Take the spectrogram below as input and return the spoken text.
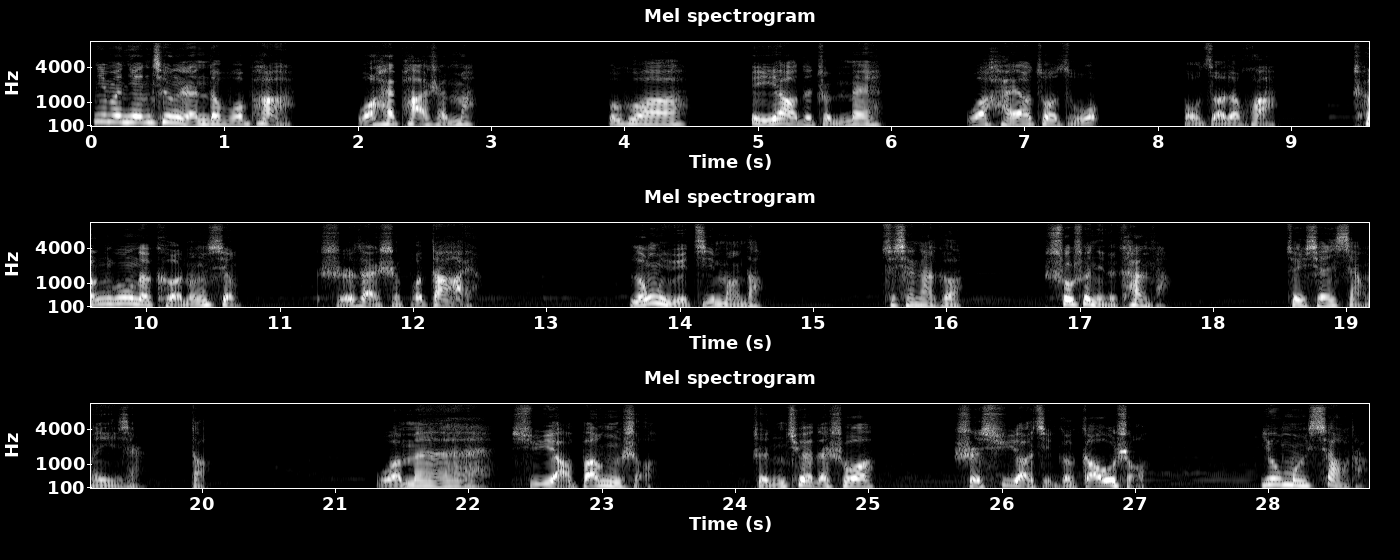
你们年轻人都不怕，我还怕什么？不过必要的准备我还要做足，否则的话，成功的可能性实在是不大呀。龙宇急忙道：“醉仙大哥，说说你的看法。”醉仙想了一下。道我们需要帮手，准确的说，是需要几个高手。幽梦笑道：“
